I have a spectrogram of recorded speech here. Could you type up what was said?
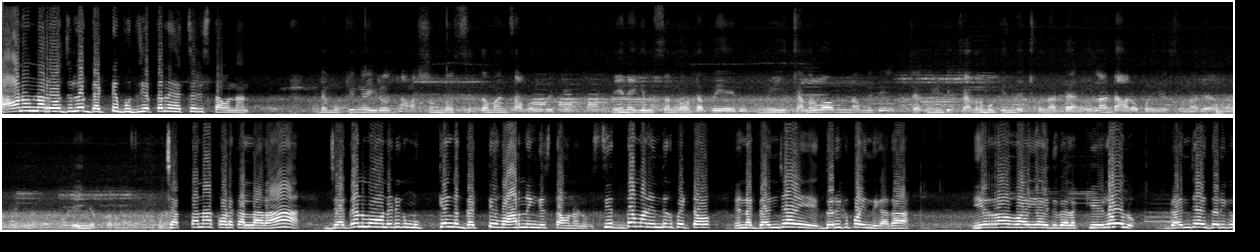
రానున్న రోజుల్లో గట్టి బుద్ధి చెప్తానని హెచ్చరిస్తా ఉన్నాను. అంటే ముఖ్యంగా ఈరోజు రాష్ట్రంలో సిద్ధమని సభలు పెట్టి నేనే గెలుస్తాను నూట డెబ్బై ఐదు. మీ చంద్రబాబుని నమ్మితే మీ ఇంటికి చంద్రముఖిని తెచ్చుకున్నట్టు అని ఇలాంటి ఆరోపణలు చేస్తున్నారు జగన్మోహన్ రెడ్డి గారు. ఏం చెప్తారు? చెత్తనా కొడకల్లారా? జగన్మోహన్ రెడ్డికి ముఖ్యంగా గట్టి వార్నింగ్ ఇస్తా ఉన్నాను. సిద్ధం అని ఎందుకు పెట్టావు? నిన్న గంజాయి దొరికిపోయింది కదా. ఇరవై ఐదు వేల కిలోలు గంజాయి దొరికి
